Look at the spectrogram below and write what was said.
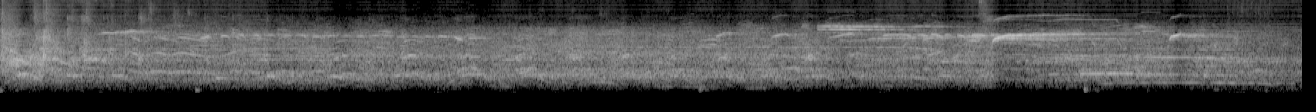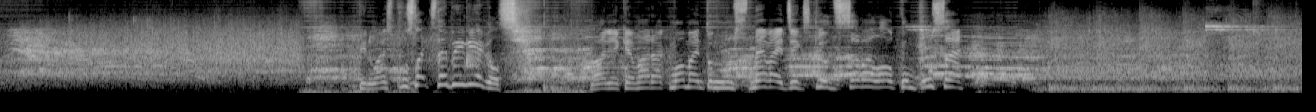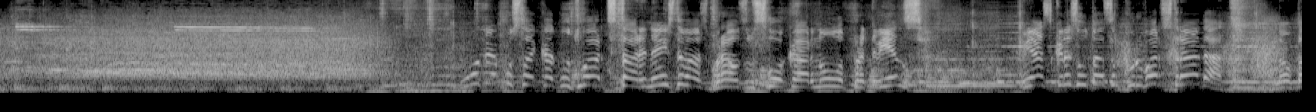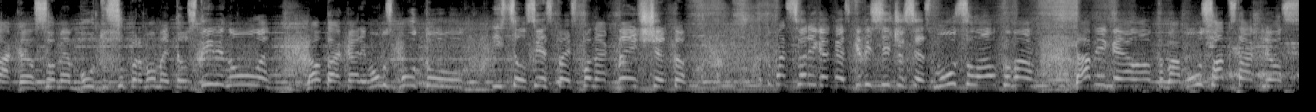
Pirmais puslaiks nebija viegls. Māņiekiem vairāk momentu un mums nevajadzīgs kļūdas savā laukuma pusē. Otrajā puslaikā gūt vārds tā arī neizdevās. Braucams lokā ar 0 pret 1. Jāsaka, rezultāts, ar kuru var strādāt. Nav tā, ka Somijam būtu super momenti uz 2-0. Nav tā, ka arī mums būtu izcils iespējas panākt neizšķirtu. Bet pats svarīgākais, ka viss izšķirsies mūsu laukumā, dabīgajā laukumā, mūsu apstākļos.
